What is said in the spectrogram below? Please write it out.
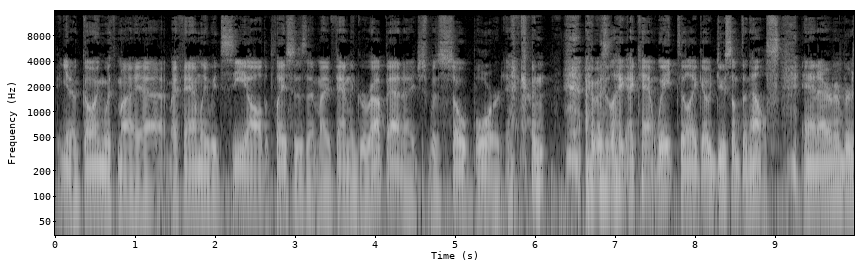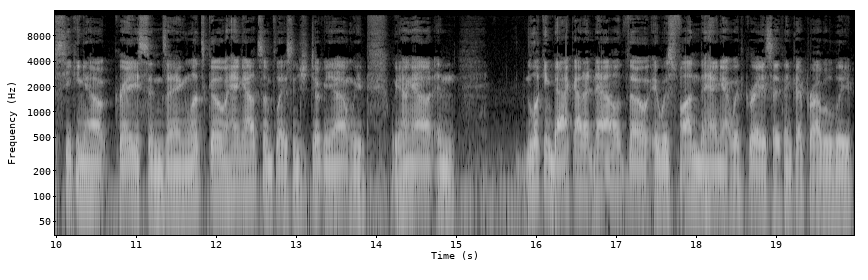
you know, going with my uh, my family. We'd see all the places that my family grew up at, and I just was so bored, and I couldn't. I was like, I can't wait to like go do something else. And I remember seeking out Grace and saying, "Let's go hang out someplace." And she took me out, and we we hung out, and looking back at it now, though it was fun to hang out with Grace, I think I probably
